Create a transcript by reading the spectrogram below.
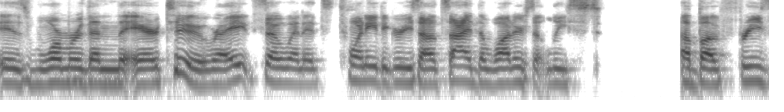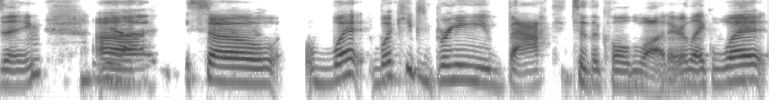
is warmer than the air too right? So when it's 20 degrees outside the water's at least above freezing. Yeah. uh so what what keeps bringing you back to the cold water? Like what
